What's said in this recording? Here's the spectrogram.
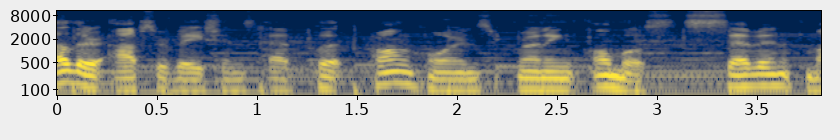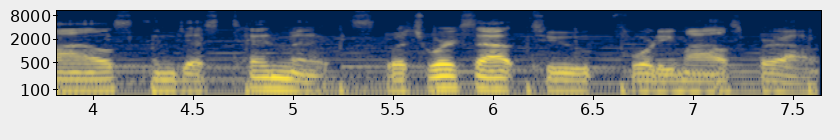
Other observations have put pronghorns running almost 7 miles in just 10 minutes, which works out to 40 miles per hour.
